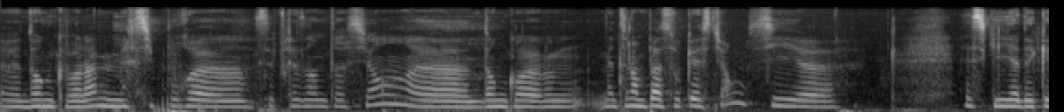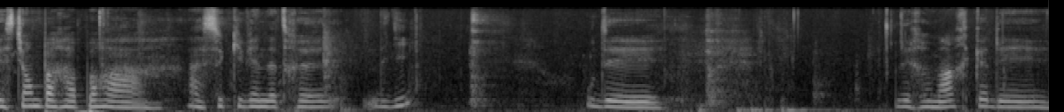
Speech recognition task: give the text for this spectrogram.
Euh, donc voilà, merci pour euh, ces présentations. Euh, donc maintenant place aux questions. Si, Est-ce qu'il y a des questions par rapport à, à ce qui vient d'être dit? Ou des, des remarques, des...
